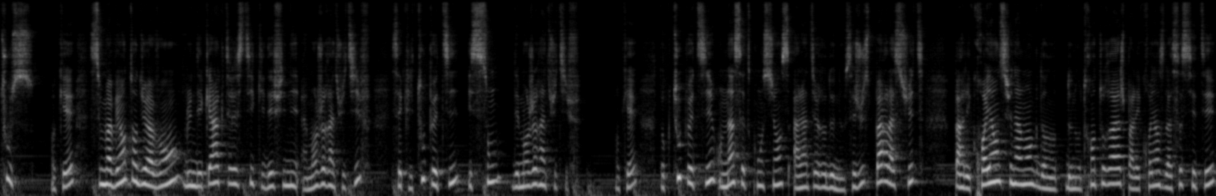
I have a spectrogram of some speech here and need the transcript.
tous. Si vous m'avez entendu avant, l'une des caractéristiques qui définit un mangeur intuitif, c'est que les tout petits, ils sont des mangeurs intuitifs. Donc tout petit, on a cette conscience à l'intérieur de nous. C'est juste par la suite, par les croyances finalement de notre entourage, par les croyances de la société,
